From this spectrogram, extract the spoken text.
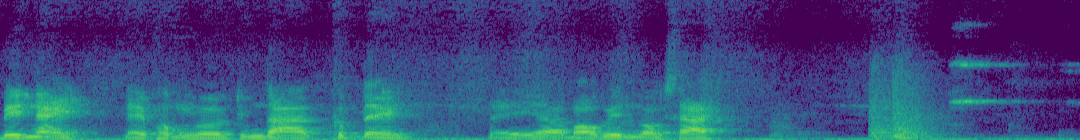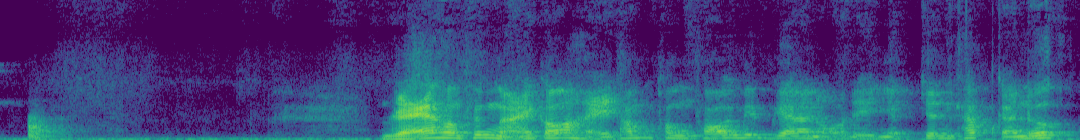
Pin này để phòng ngừa chúng ta cúp điện để à, bỏ pin vào xài. Rẻ hơn khuyến mãi có hệ thống phân phối bếp ga nội địa Nhật trên khắp cả nước.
